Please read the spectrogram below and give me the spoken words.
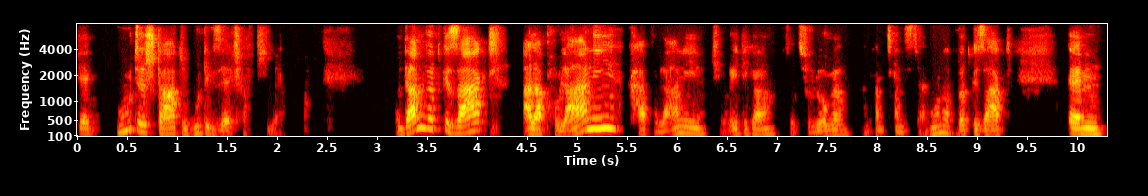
der gute Staat, die gute Gesellschaft hier. Und dann wird gesagt, à la Polanyi, Karl Polanyi, Theoretiker, Soziologe, Anfang 20. Jahrhundert, wird gesagt, ähm,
